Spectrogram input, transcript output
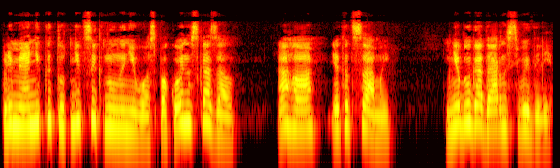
Племянник и тут не цыкнул на него, а спокойно сказал. «Ага, этот самый». Мне благодарность выдали.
